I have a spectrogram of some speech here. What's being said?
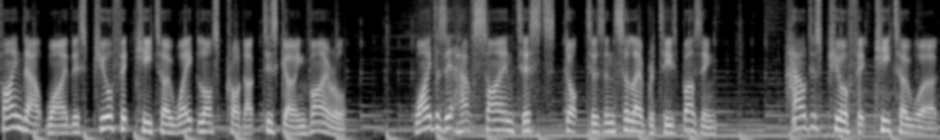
Find out why this PureFit Keto weight loss product is going viral. Why does it have scientists, doctors, and celebrities buzzing? How does PureFit Keto work?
